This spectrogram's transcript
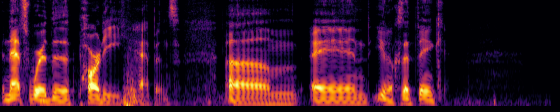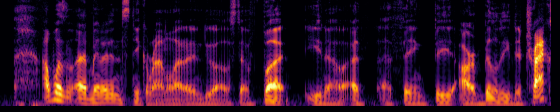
and that's where the party happens, um, and you know because I think I wasn't. I mean, I didn't sneak around a lot. I didn't do all that stuff. But you know, I, I think the our ability to track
